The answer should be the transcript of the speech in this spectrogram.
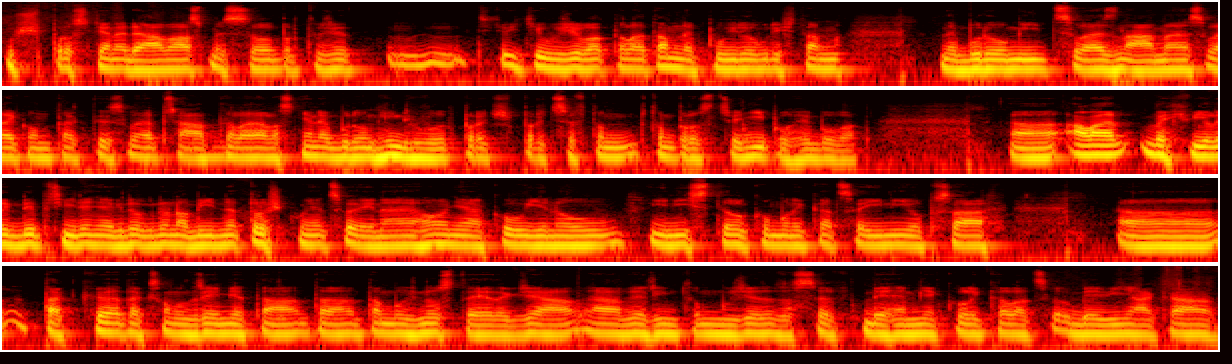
už prostě nedává smysl, protože ti, ti uživatelé tam nepůjdou, když tam nebudou mít své známé, své kontakty, své přátelé vlastně nebudou mít důvod, proč, proč se v tom, v tom prostředí pohybovat. Ale ve chvíli, kdy přijde někdo, kdo nabídne trošku něco jiného, nějakou jinou, jiný styl komunikace, jiný obsah, tak, tak samozřejmě ta, ta, ta možnost je. Takže já, já věřím tomu, že zase během několika let se objeví nějaká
